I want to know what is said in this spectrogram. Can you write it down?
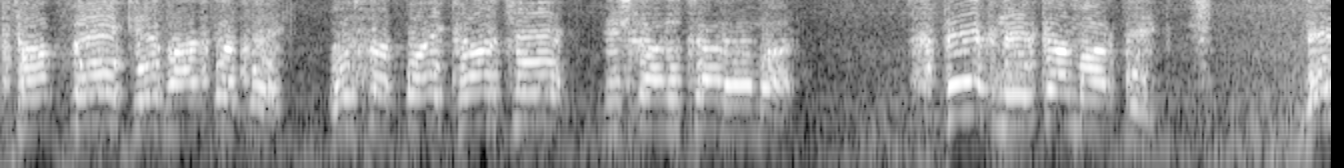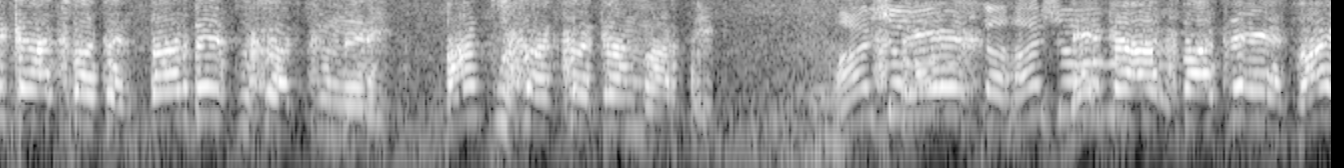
ստապվեք եւ հասկացեք, որ սա պայքար չէ իշխանության համար։ Ստեղ ներկա մարդիկ ներկայացված են տարբեր կուսակցություններից, անկուսակցական մարդիկ, Հայ ժողովուրդը, հայ ժողովուրդը։ ներկայացված է հայ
